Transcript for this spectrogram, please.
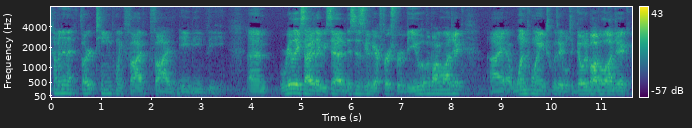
coming in at 13.55 ABV. Um, really excited, like we said, this is going to be our first review of a Bottle Logic. I at one point was able to go to Bottle Logic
